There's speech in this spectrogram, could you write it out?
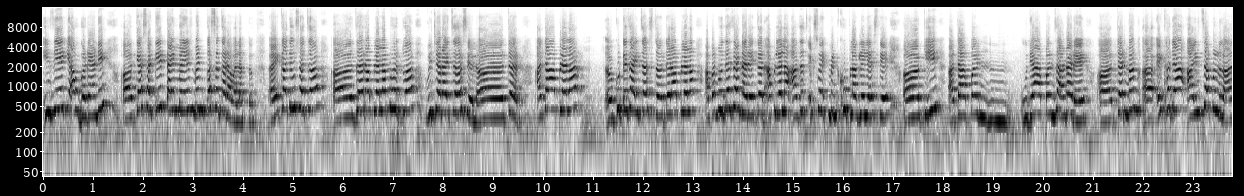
इझी आहे की अवघड आहे आणि त्यासाठी टाइम मॅनेजमेंट कसं करावं लागतं? एका दिवसाचं जर आपल्याला महत्त्व विचारायचं असेल तर आता आपल्याला कुठे जायचं असतं? तर आपल्याला आपण उद्या जाणार आहे तर आपल्याला आजच एक्साइटमेंट खूप लागलेली असते की आता आपण उद्या आपण जाणार आहे. तर मग एखाद्या आईचा मुलगा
